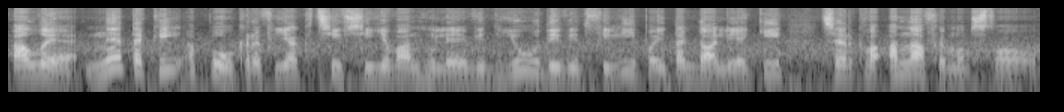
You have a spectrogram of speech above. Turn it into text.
але не такий апокриф, як ці всі Євангелія від Юди, від Філіпа і так далі, які церква анафемоцтвувала.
